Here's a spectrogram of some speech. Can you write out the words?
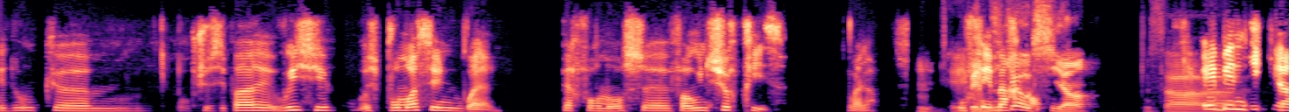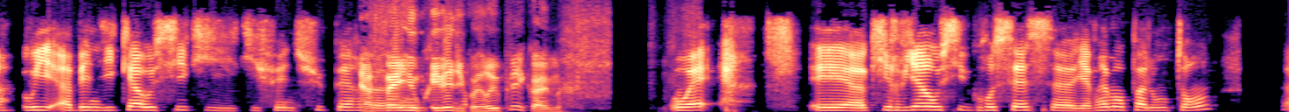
et donc donc je sais pas. Oui, si. Pour moi, c'est une voilà, performance, euh, enfin une surprise. Voilà. Mm. Et Bendica aussi, hein. Ça... Et Bendica, oui, à Bendica aussi qui qui fait une superbe. a failli nous priver du quadruplé quand même. Ouais, et euh, qui revient aussi de grossesse euh, il y a vraiment pas longtemps. Euh,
